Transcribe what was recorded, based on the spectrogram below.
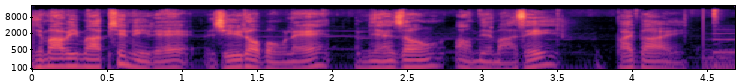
မြန်မာပြည်မှာဖြစ်နေတဲ့အရေးတော်ပုံလည်းအမြန်ဆုံးအောင်မြင်ပါစေဘိုင်ဘိုင်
